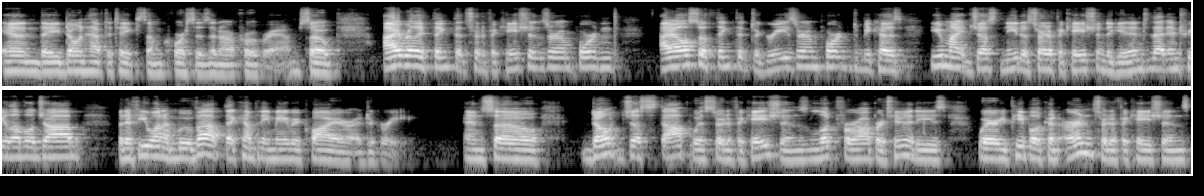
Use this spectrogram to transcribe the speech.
and they don't have to take some courses in our program. So I really think that certifications are important. I also think that degrees are important because you might just need a certification to get into that entry level job. But if you want to move up, that company may require a degree. And so don't just stop with certifications, look for opportunities where people can earn certifications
